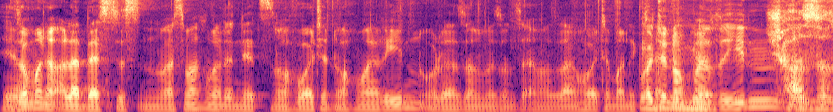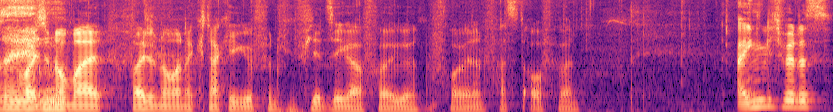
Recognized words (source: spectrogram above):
Ja. So, meine allerbestesten, was machen wir denn jetzt noch? Wollt ihr noch mal reden oder sollen wir sonst einfach sagen, heute mal eine Wollt ihr noch mal knackige- reden? Heute noch mal, heute noch mal eine knackige 45er-Folge, bevor wir dann fast aufhören. Eigentlich wäre das.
